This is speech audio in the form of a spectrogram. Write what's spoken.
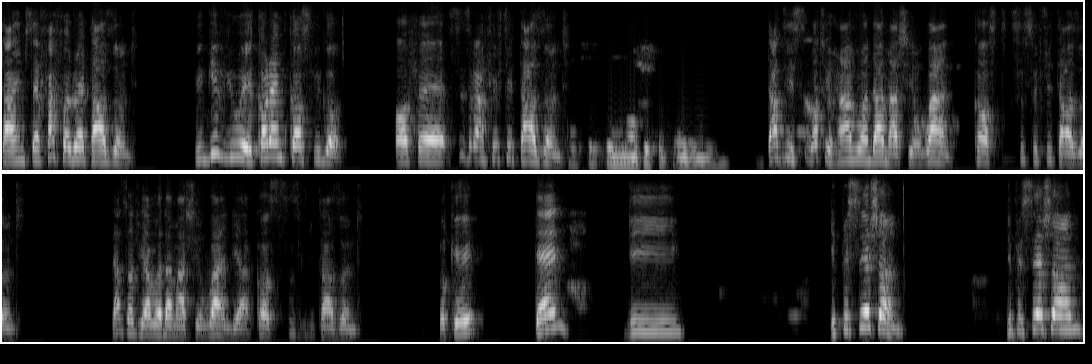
times uh, 500,000 will give you a current cost figure of uh, 650,000. That is what you have under machine one, cost 650,000. That's what you have under machine one, there, cost 650,000. Okay. Then the depreciation, depreciation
